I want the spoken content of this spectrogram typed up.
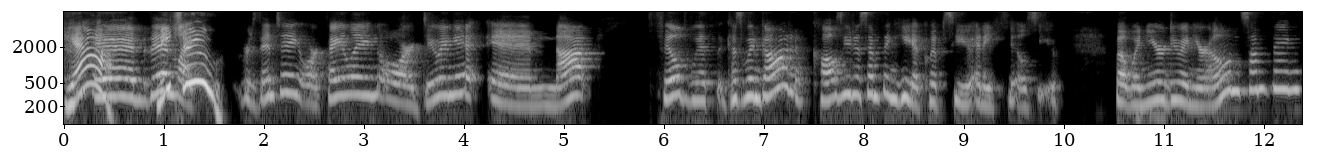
Yeah. and then me too. Like, resenting or failing or doing it and not filled with because when God calls you to something, he equips you and he fills you. But when you're doing your own something,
